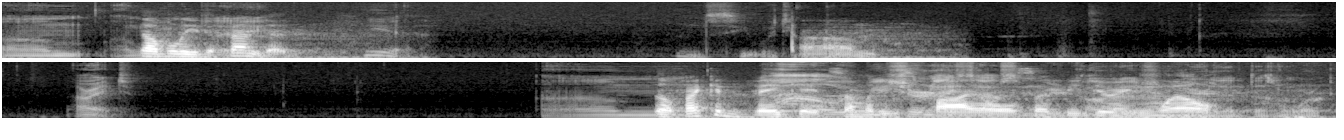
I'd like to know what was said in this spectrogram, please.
um, I'm doubly defended. Here. Let's see what. You... Um, All right. Um, so if I could vacate oh, some of these sure files, I'd be doing well. That doesn't work.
